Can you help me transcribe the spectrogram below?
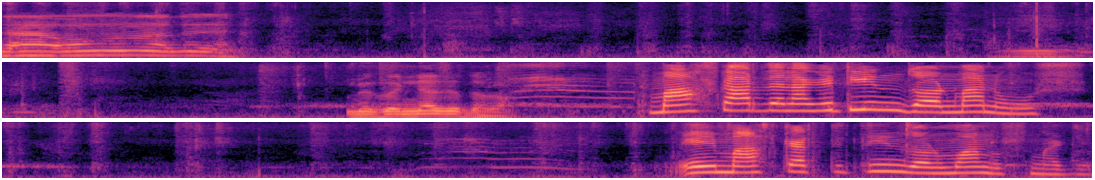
দা অমন রে। হলো মাছ কাটতে নাকি তিনজন মানুষ। এই মাছ কাটতে তিনজন মানুষ নাকি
